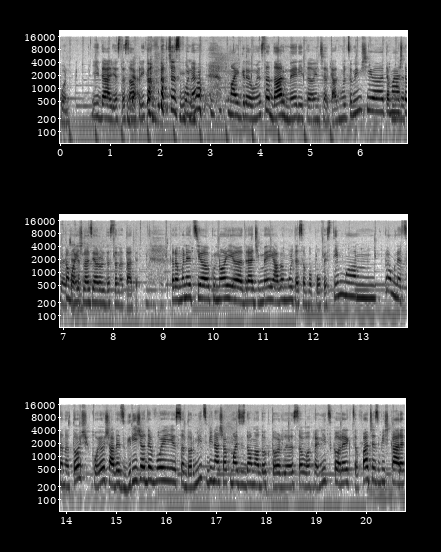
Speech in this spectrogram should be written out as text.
Bun. Ideal este să da. aplicăm tot ce spunem, mai greu însă, dar merită încercat. Mulțumim și uh, te mai așteptăm aici la Ziarul de Sănătate. Rămâneți uh, cu noi, uh, dragii mei, avem multe să vă povestim. Um, rămâneți sănătoși, voioși, aveți grijă de voi, să dormiți bine, așa cum a zis doamna doctor, să vă hrăniți corect, să faceți mișcare,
